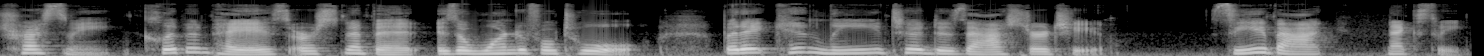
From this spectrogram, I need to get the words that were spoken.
Trust me, clip and paste or snippet is a wonderful tool, but it can lead to a disaster too. See you back next week.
